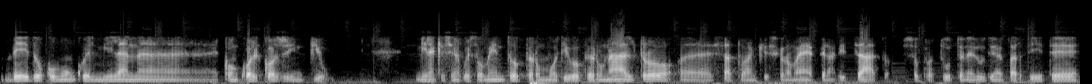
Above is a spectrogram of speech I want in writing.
vedo comunque il Milan eh, con qualcosa in più. Milan che sia in questo momento per un motivo o per un altro eh, è stato anche secondo me penalizzato, soprattutto nelle ultime partite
